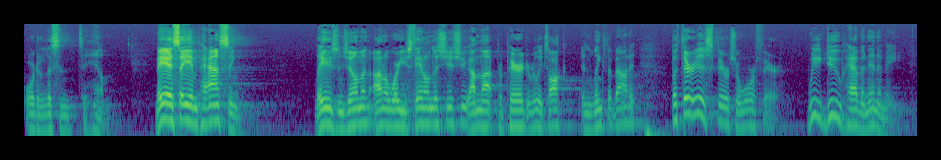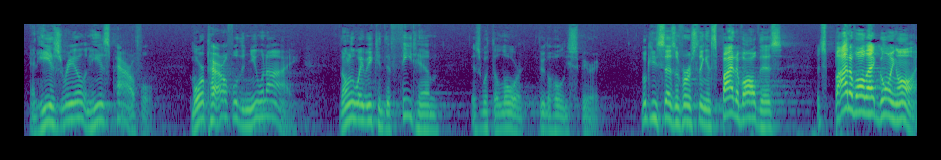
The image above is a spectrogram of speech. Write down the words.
or to listen to him. May I say in passing, ladies and gentlemen, I don't know where you stand on this issue. I'm not prepared to really talk in length about it. But there is spiritual warfare. We do have an enemy, and he is real and he is powerful, more powerful than you and I. The only way we can defeat him is with the Lord through the Holy Spirit. Look, he says in verse 3 in spite of all this, in spite of all that going on,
